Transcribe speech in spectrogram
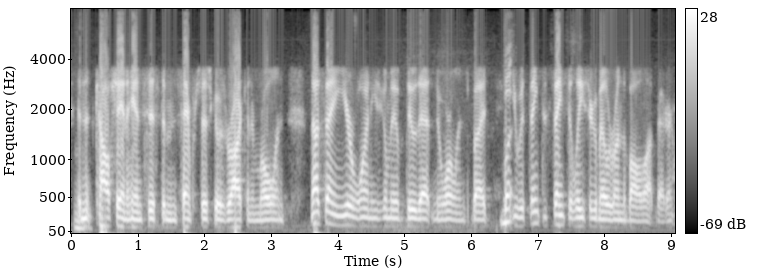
Mm-hmm. And the Kyle Shanahan system in San Francisco is rocking and rolling. Not saying year one he's going to be able to do that in New Orleans, but, but you would think the Saints at least are going to be able to run the ball a lot better.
